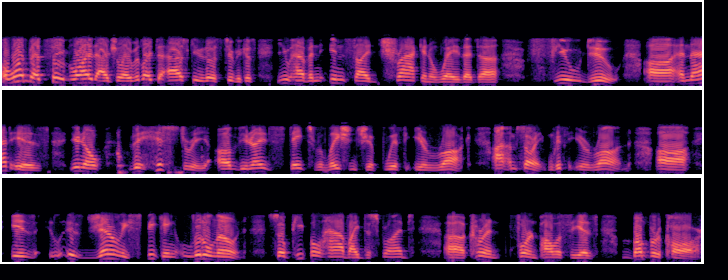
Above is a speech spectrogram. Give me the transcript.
along that same line, actually, I would like to ask you this too because you have an inside track in a way that uh, few do, uh, and that is, you know, the history of the United States relationship with Iraq. I, I'm sorry, with Iran uh, is is generally speaking little known. So people have I described uh, current foreign policy as bumper car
